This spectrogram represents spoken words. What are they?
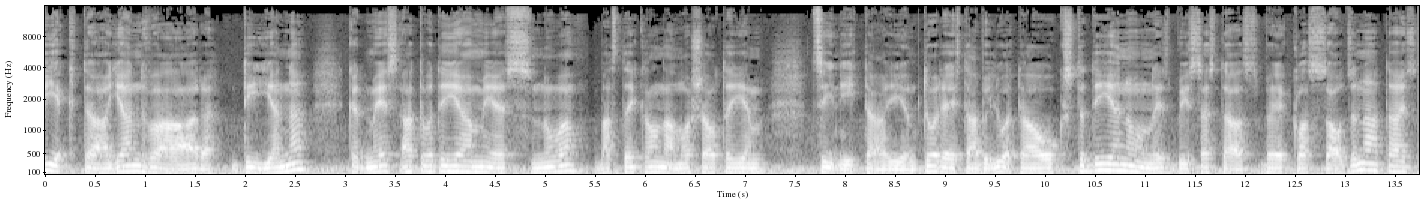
5. janvāra diena, kad mēs atvadījāmies no Basteikalnā nošautajiem cīnītājiem. Toreiz tā bija ļoti augsta diena, un es biju 6. B klases audzinātājs.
